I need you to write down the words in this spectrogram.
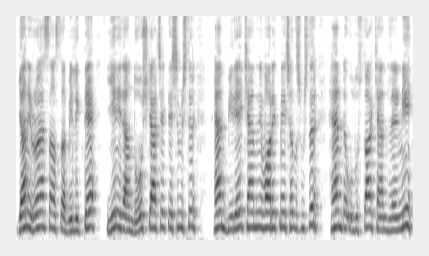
Yani Rönesans'la birlikte yeniden doğuş gerçekleşmiştir hem birey kendini var etmeye çalışmıştır hem de uluslar kendilerini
